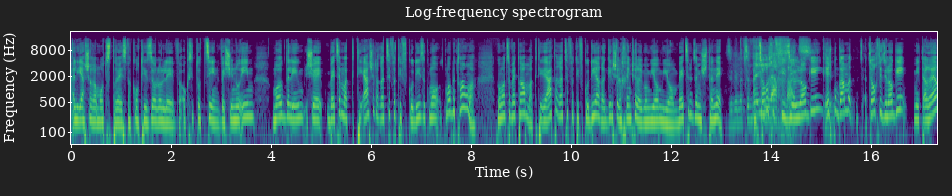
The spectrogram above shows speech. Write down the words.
עלייה של רמות סטרס, והקורטיזול עולה, ואוקסיטוצין, ושינויים מאוד גדולים, שבעצם הקטיעה של הרצף התפקודי זה כמו, כמו בטראומה, כמו מצבי טראומה. קטיעת הרצף התפקודי הרגיל של החיים של היום יום-יום, בעצם זה משתנה. זה במצבי הצורך לחץ. הפיזיולוגי, כן. יש פה גם, הצורך הפיזיולוגי מתערער,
